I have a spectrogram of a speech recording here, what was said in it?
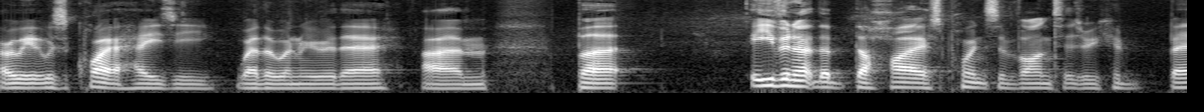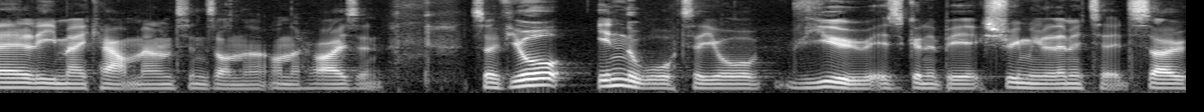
Oh, it was quite a hazy weather when we were there. Um, but even at the the highest points of vantage, we could barely make out mountains on the on the horizon. So if you're in the water, your view is going to be extremely limited. So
